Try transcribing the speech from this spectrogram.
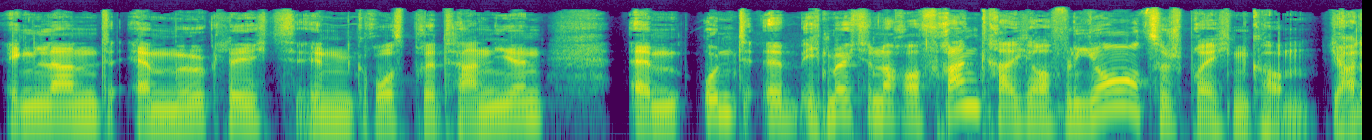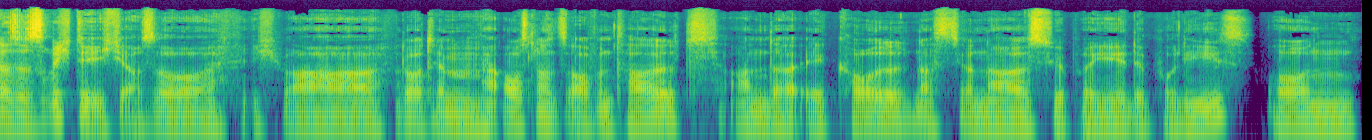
England ermöglicht, in Großbritannien. Ähm, und äh, ich möchte noch auf Frankreich, auf Lyon zu sprechen kommen. Ja, das ist richtig. Also ich war dort im Auslandsaufenthalt an der École Nationale Superieur de Police. Und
